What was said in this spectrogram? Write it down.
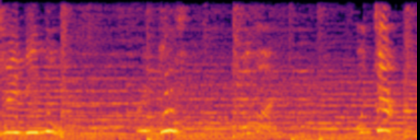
Hey, dude! Hold on!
